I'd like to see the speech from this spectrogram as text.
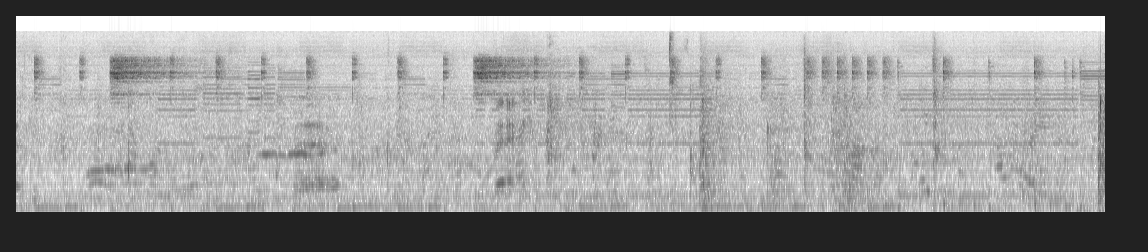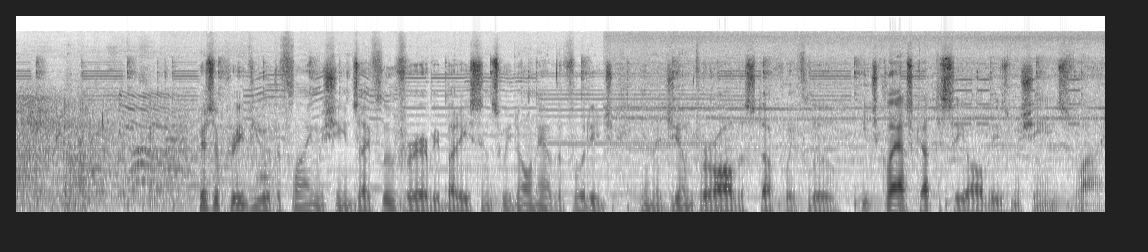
Thank you. Back. Back. Here's a preview of the flying machines I flew for everybody since we don't have the footage in the gym for all the stuff we flew. Each class got to see all these machines fly.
